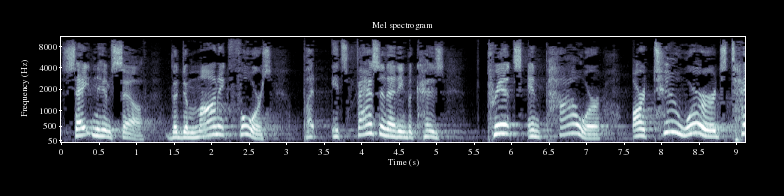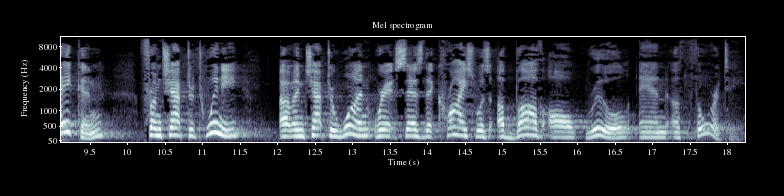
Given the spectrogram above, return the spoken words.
Satan himself, the demonic force, but it's fascinating because prince and power are two words taken from chapter 20 um, in chapter 1 where it says that Christ was above all rule and authority.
